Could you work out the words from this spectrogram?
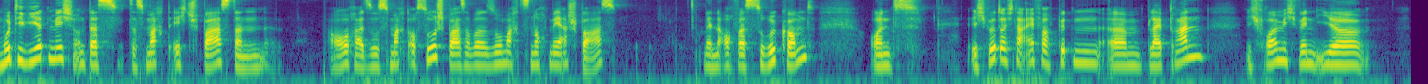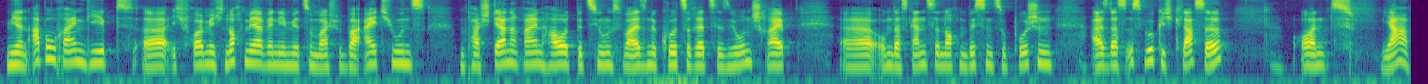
motiviert mich und das, das macht echt Spaß dann auch. Also es macht auch so Spaß, aber so macht es noch mehr Spaß, wenn auch was zurückkommt. Und ich würde euch da einfach bitten, ähm, bleibt dran. Ich freue mich, wenn ihr mir ein Abo reingebt. Äh, ich freue mich noch mehr, wenn ihr mir zum Beispiel bei iTunes ein paar Sterne reinhaut, beziehungsweise eine kurze Rezension schreibt, äh, um das Ganze noch ein bisschen zu pushen. Also das ist wirklich klasse. Und ja,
